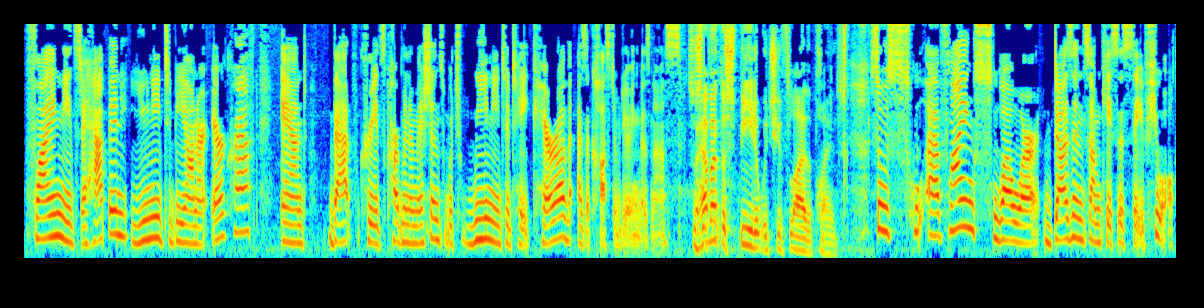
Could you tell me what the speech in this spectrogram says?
flying needs to happen. You need to be on our aircraft and that creates carbon emissions, which we need to take care of as a cost of doing business. So, how about the speed at which you fly the planes? So, uh, flying slower does in some cases save fuel.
